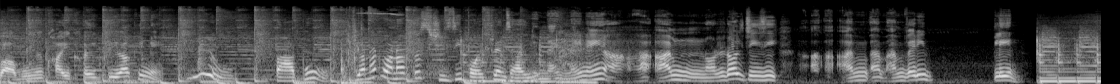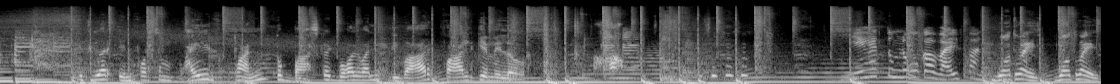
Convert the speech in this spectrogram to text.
बाबू ने खाई खाई किया कि नहीं। Babu, you're not one of those cheesy boyfriends, are you? नहीं नहीं नहीं I am not at all cheesy I am I am very plain if you are in for some wild fun तो बास्केटबॉल वाली दीवार फांद के मिलो। ये है तुम लोगों का वाइल्ड फन बहुत वाइल्ड बहुत वाइल्ड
